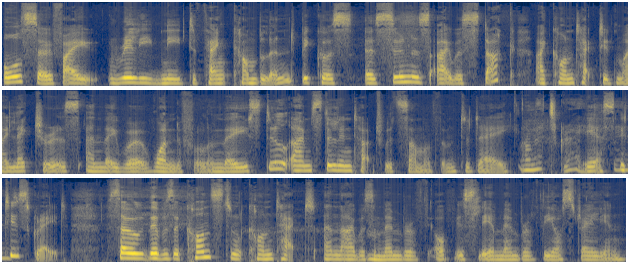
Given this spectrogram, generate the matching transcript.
also, if I really need to thank Cumberland, because as soon as I was stuck, I contacted my lecturers, and they were wonderful. And they still, I'm still in touch with some of them today. Oh, that's great. Yes, yes. it is great. So there was a constant contact, and I was mm. a member of, obviously, a member of the Australian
